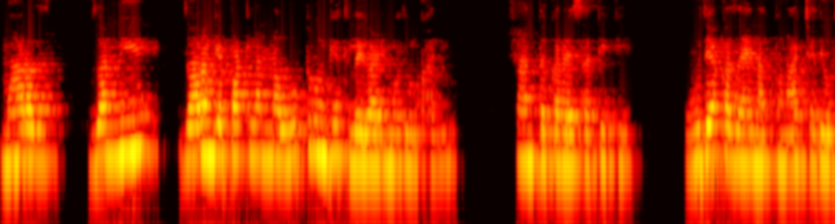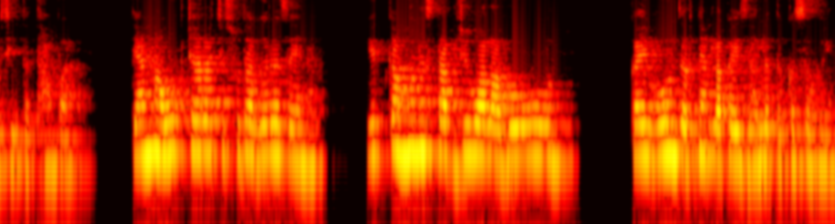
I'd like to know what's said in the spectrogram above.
महाराजांनी जारांगे पाटलांना उतरून घेतले गाडीमधून खाली. शांत करायसाठी की उद्या का जायनात पण आजच्या दिवस इथं थांबा. त्यांना उपचाराची सुद्धा गरज आहे ना. इतका मनस्ताप जीवाला होऊन काही होऊन जर त्यांना काही झालं तर कसं होईल?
